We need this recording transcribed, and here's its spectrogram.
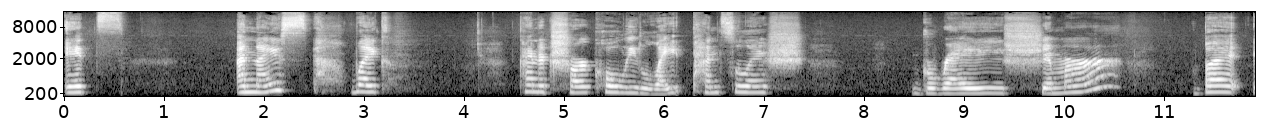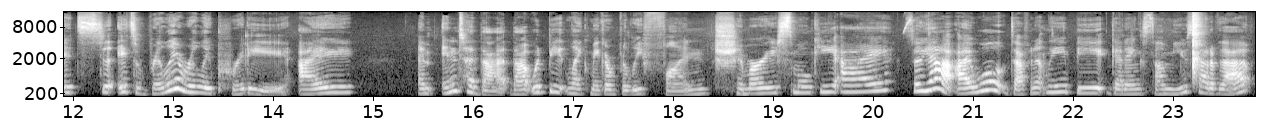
It's a nice, like, kind of charcoaly light pencilish gray shimmer but it's it's really really pretty i am into that that would be like make a really fun shimmery smoky eye so yeah i will definitely be getting some use out of that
